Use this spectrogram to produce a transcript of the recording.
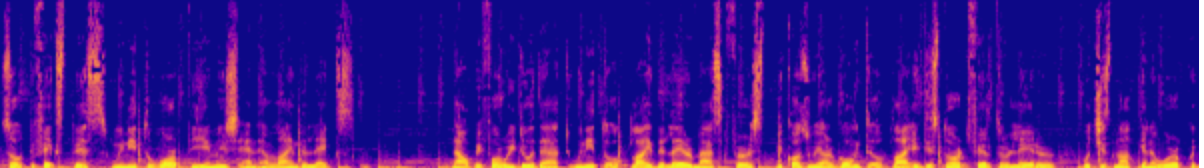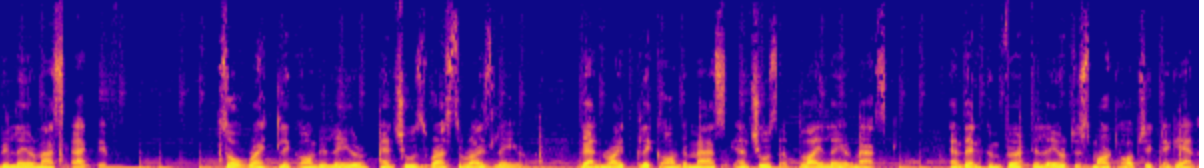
So to fix this, we need to warp the image and align the legs. Now before we do that, we need to apply the layer mask first because we are going to apply a distort filter later which is not gonna work with the layer mask active. So right click on the layer and choose rasterize layer. Then right click on the mask and choose apply layer mask. And then convert the layer to smart object again.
